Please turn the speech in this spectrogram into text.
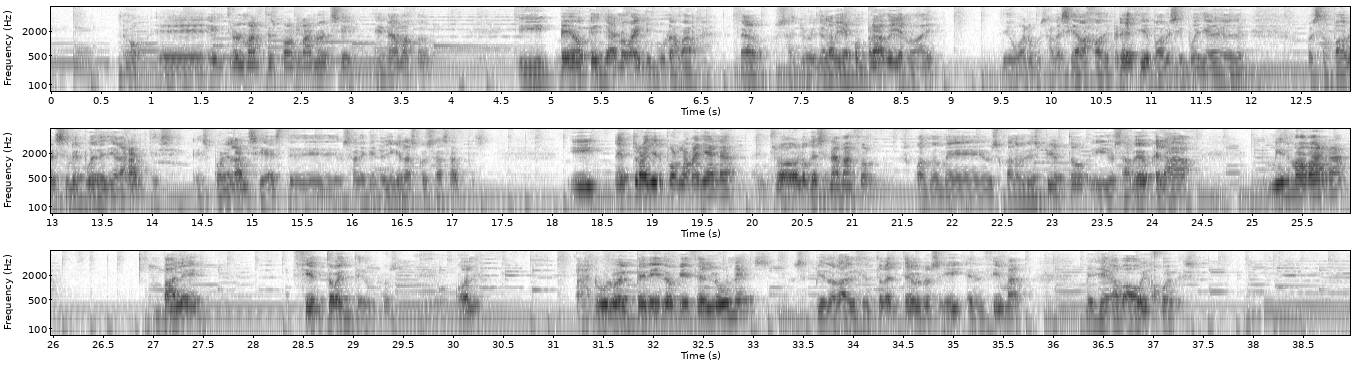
No, eh, entro el martes por la noche en Amazon y veo que ya no hay ninguna barra. Claro, o sea, yo ya la había comprado y ya no hay. Digo, bueno, pues a ver si ha bajado de precio, para ver si puede llegar o sea, para ver si me puede llegar antes. Es por el ansia este, o sea, de que te lleguen las cosas antes. Y entro ayer por la mañana, entro lo que es en Amazon, cuando me, cuando me despierto y o sea, veo que la misma barra vale 120 euros. Y digo, coño, anulo el pedido que hice el lunes, pido la de 120 euros y encima me llegaba hoy jueves.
